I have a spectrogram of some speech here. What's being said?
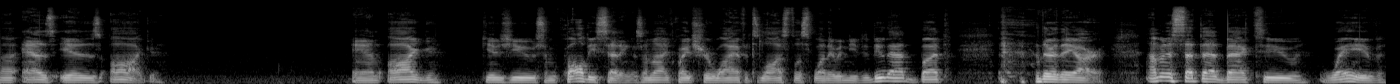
uh, as is OGG. And OGG gives you some quality settings. I'm not quite sure why, if it's lossless, why they would need to do that, but there they are. I'm going to set that back to wave.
